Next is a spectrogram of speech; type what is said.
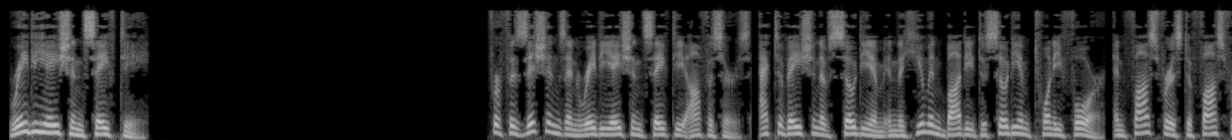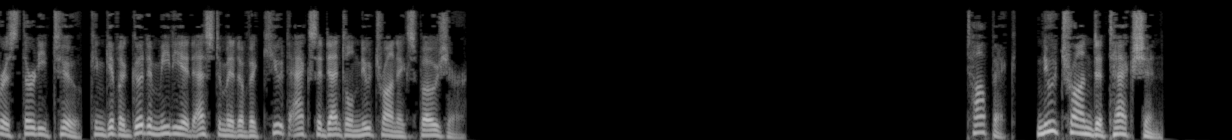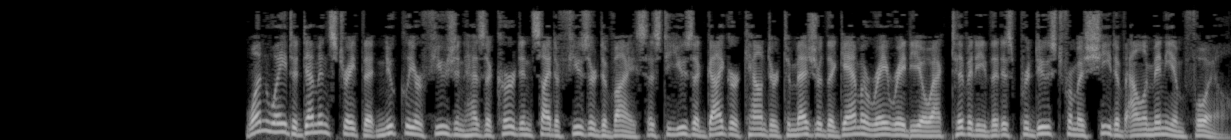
Radiation safety For physicians and radiation safety officers, activation of sodium in the human body to sodium-24, and phosphorus to phosphorus-32, can give a good immediate estimate of acute accidental neutron exposure. Neutron detection One way to demonstrate that nuclear fusion has occurred inside a fusor device is to use a Geiger counter to measure the gamma-ray radioactivity that is produced from a sheet of aluminium foil.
